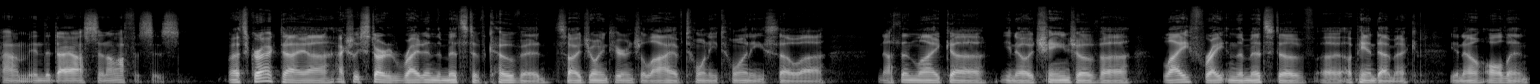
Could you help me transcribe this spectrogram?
um, in the diocesan offices. That's correct. I uh, actually started right in the midst of COVID, so I joined here in July of 2020. So uh, nothing like uh, you know a change of uh, life right in the midst of uh, a pandemic. You know, all in.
